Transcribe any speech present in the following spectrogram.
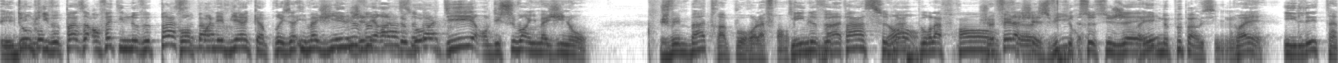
Et donc il veut pas. En fait, il ne veut pas. Vous comprenez bien qu'un président. Imaginez le général de Gaulle dire. On dit souvent, imaginons. Je vais me battre hein, pour la France. Mais il ne veut pas se battre pour la France. Je fais la chaise vide sur ce sujet. il ne peut pas aussi. Ouais. Il est un.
